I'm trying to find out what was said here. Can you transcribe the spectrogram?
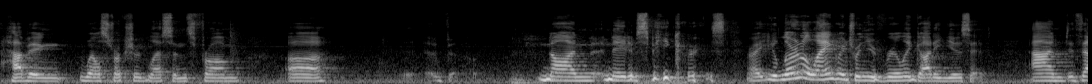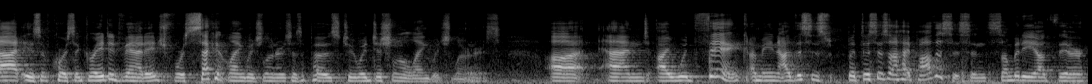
having well-structured lessons from uh, non-native speakers, right? You learn a language when you've really got to use it. And that is, of course, a great advantage for second language learners as opposed to additional language learners. Uh, and I would think, I mean, I, this is, but this is a hypothesis, and somebody out there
